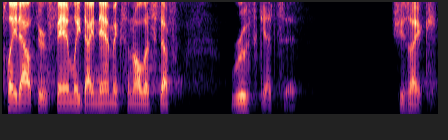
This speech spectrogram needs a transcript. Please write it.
played out through family dynamics and all that stuff, Ruth gets it. She's like,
